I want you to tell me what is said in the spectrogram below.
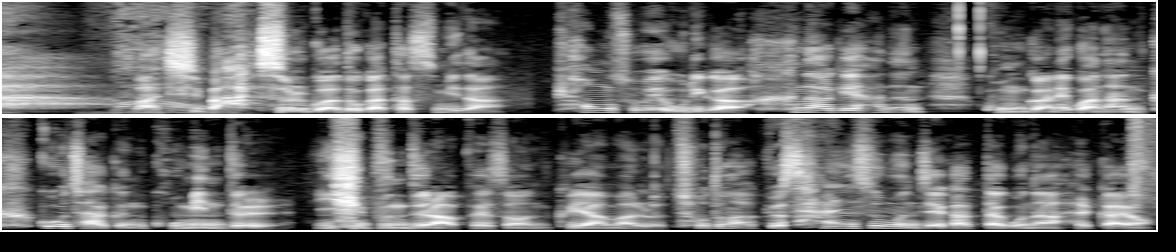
마치 마술과도 같았습니다. 평소에 우리가 흔하게 하는 공간에 관한 크고 작은 고민들 이분들 앞에선 그야말로 초등학교 산수 문제 같다고나 할까요?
